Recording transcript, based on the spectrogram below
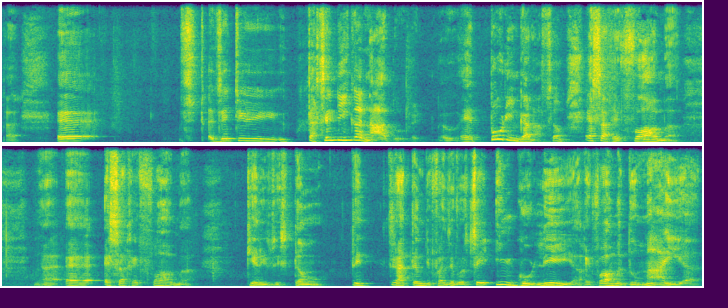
Tá? É, a gente está sendo enganado, é pura enganação. Essa reforma, né, é, essa reforma que eles estão tratando de fazer você engolir, a reforma do Maia,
